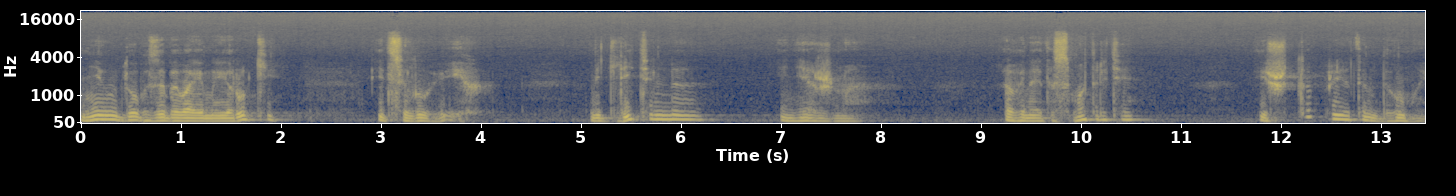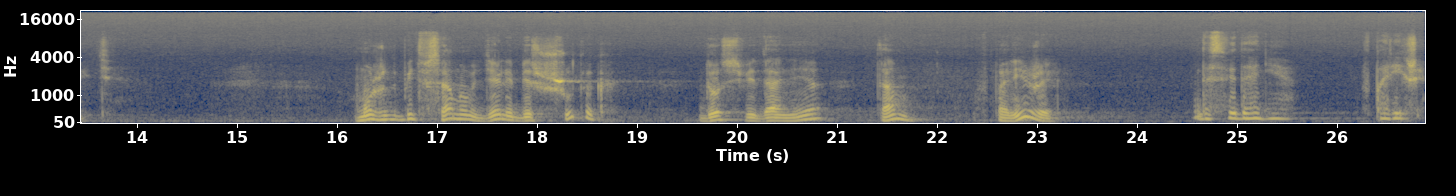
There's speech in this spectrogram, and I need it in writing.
неудобно забываемые руки и целую их медлительно и нежно. А вы на это смотрите и что при этом думаете? Может быть, в самом деле, без шуток, до свидания там, в Париже? До свидания в Париже.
